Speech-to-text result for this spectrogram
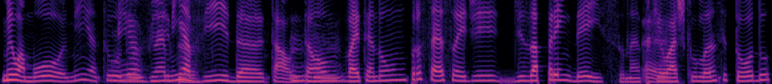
Meu amor, minha tudo, Minha né? minha vida. vida e tal. Então, Uhum. vai tendo um processo aí de desaprender isso, né? Porque É. eu acho que o lance todo,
